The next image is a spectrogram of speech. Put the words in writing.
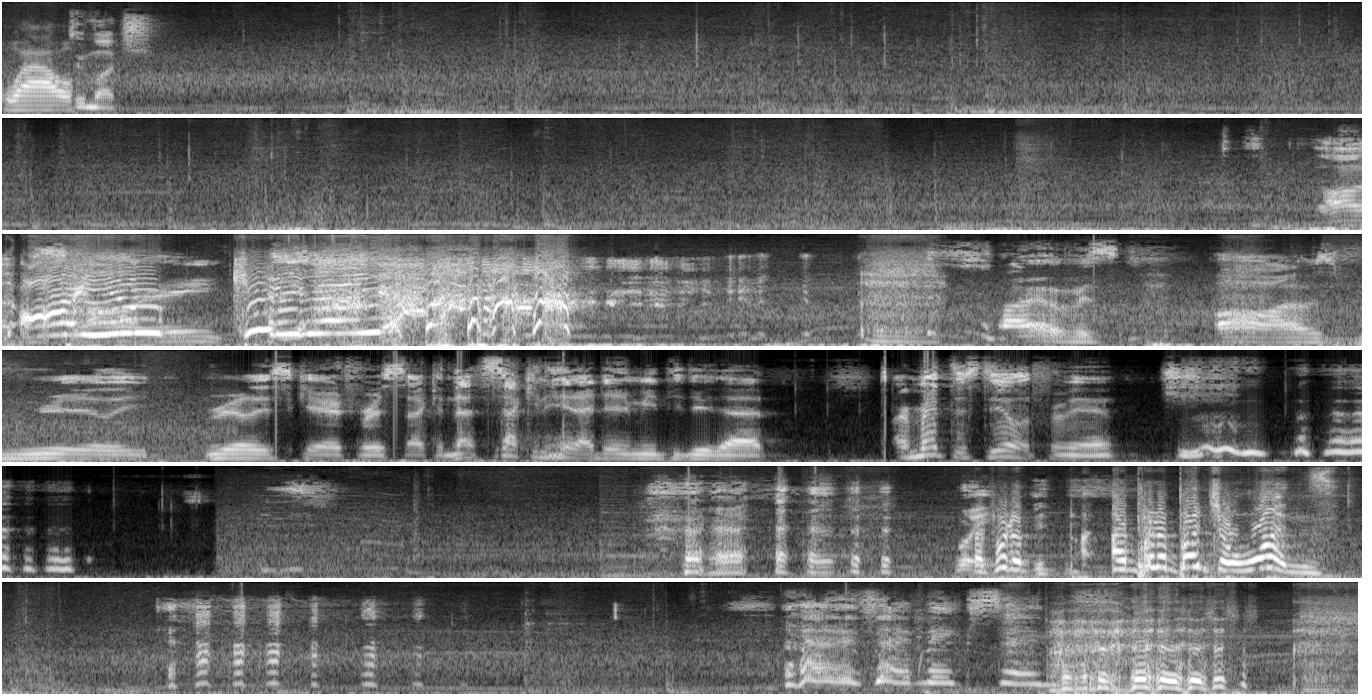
Wow. Too much. I'm Are you kidding me? I was, oh, I was really, really scared for a second. That second hit, I didn't mean to do that. I meant to steal it from you. Wait, I put a I put a bunch of ones. how does that make sense?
